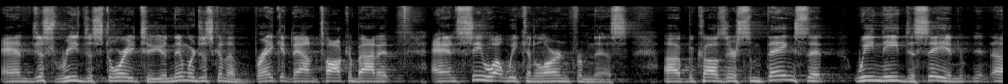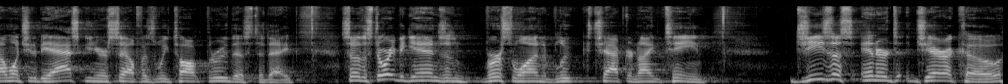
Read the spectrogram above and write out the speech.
and just read the story to you. And then we're just going to break it down, talk about it, and see what we can learn from this. Uh, because there's some things that we need to see. And I want you to be asking yourself as we talk through this today. So the story begins in verse 1 of Luke chapter 19. Jesus entered Jericho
